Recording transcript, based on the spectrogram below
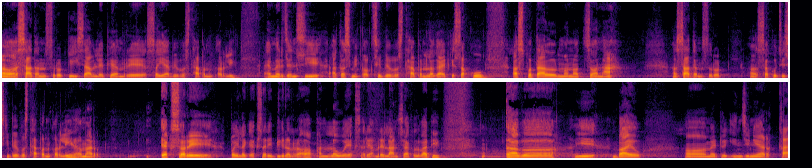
अ, साधन स्रोत के हिसाबले फिर हमरे सया व्यवस्थापन करली। इमरजेंसी आकस्मिक कक्ष व्यवस्थापन लगायत के सकू अस्पताल मन चना साधन स्रोत सकू चीज की व्यवस्थापन करली। हमार एक्सरे पहिला एक्सरे बिग्रल रह खन लौ एक्सरे हाम्रो बाटी। अब ये बायो मैट्रिक इंजीनियर का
